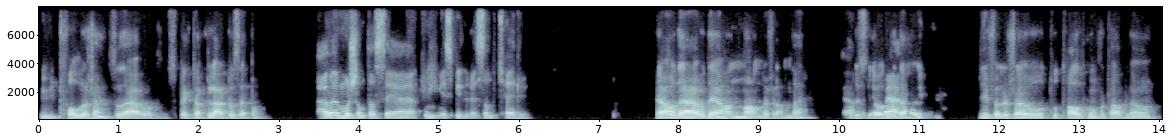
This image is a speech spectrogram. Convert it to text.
utfolder seg. Så det er jo spektakulært å se på. Det er jo morsomt å se unge spillere som tør. Ja, og det er jo det han maner fram der. Ja. Du ser jo at jo, de føler seg jo totalt komfortable. og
